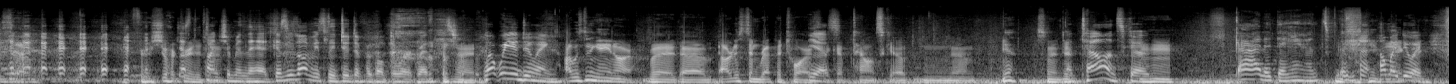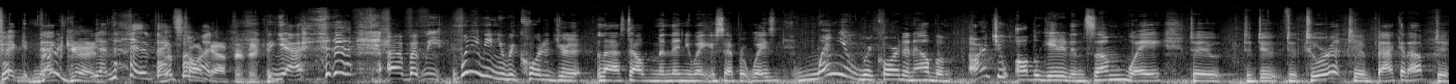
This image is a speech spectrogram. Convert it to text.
was uh, for a short period Just of time. punch him in the head because he's obviously too difficult to work with. That's right. What were you doing? I was doing A&R, but uh, artist and repertoire, Yes. like a talent scout, and um, yeah, that's what I A did. talent scout. Mm-hmm. Gotta dance. How am I doing? Very Very good. Yeah, thanks Let's so talk much. after, Vicki. Yeah. uh, but we, what do you mean you recorded your last album and then you went your separate ways? When you record an album, aren't you obligated in some way to, to do to tour it, to back it up, to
